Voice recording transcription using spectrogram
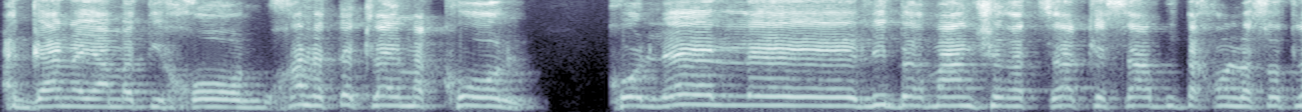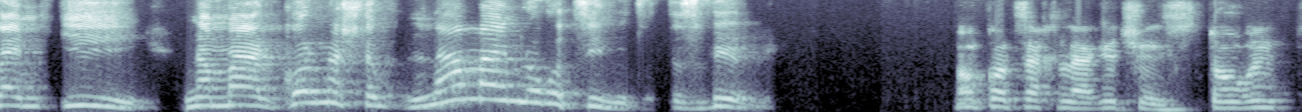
אגן הים התיכון, מוכן לתת להם הכל, כולל uh, ליברמן שרצה כשר ביטחון לעשות להם אי, נמל, כל מה שאתם, למה הם לא רוצים את זה? תסביר לי. קודם כל צריך להגיד שהיסטורית,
